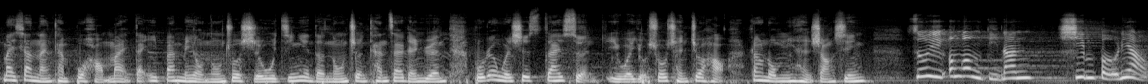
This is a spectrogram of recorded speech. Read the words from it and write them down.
卖相难看不好卖。但一般没有农作食物经验的农政看灾人员，不认为是灾损，以为有收成就好，让农民很伤心。所以，往往伫咱新报了，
